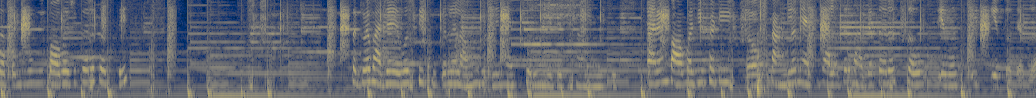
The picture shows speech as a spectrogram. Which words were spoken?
जातं. म्हणून मी पावभाजी करत असते. सगळ्या भाज्या व्यवस्थित कुकरला लावून घेतले मॅश करून घेते छान व्यवस्थित. कारण पावभाजीसाठी चांगलं मॅश झालं तर भाज्या तरच चव व्यवस्थित येतं त्याचं.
